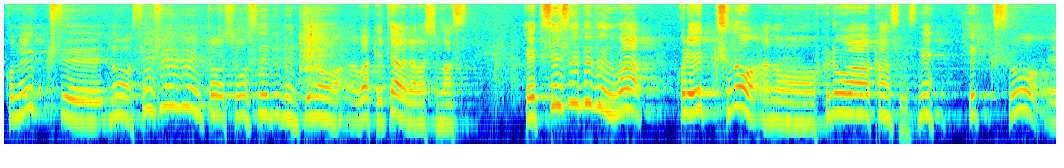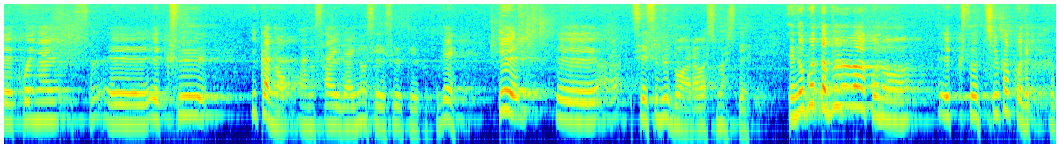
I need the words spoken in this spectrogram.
この x の整数部分と小数部分っていうのを分けて表します。え整数部分は、これ x のあのフロア関数ですね。x を超えない、え x 以下のあの最大の整数ということで、で、え整数部分を表しまして、で残った部分はこの x を中括弧で書っ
